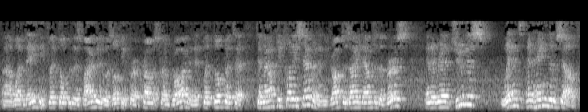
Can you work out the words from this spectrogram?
uh, one day he flipped open his Bible. He was looking for a promise from God, and it flipped open to, to Matthew 27. And he dropped his eye down to the verse, and it read, Judas went and hanged himself.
